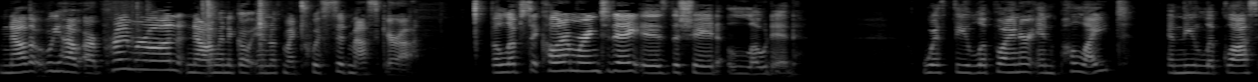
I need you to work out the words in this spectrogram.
now that we have our primer on, now I'm going to go in with my Twisted Mascara. The lipstick color I'm wearing today is the shade Loaded with the lip liner in Polite and the lip gloss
